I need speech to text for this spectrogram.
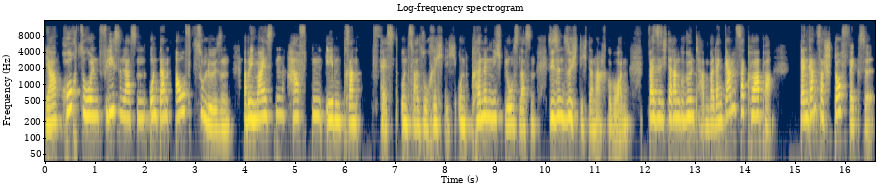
Ja, hochzuholen, fließen lassen und dann aufzulösen. Aber die meisten haften eben dran fest und zwar so richtig und können nicht loslassen. Sie sind süchtig danach geworden, weil sie sich daran gewöhnt haben, weil dein ganzer Körper, dein ganzer Stoffwechsel,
